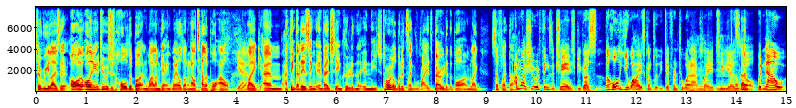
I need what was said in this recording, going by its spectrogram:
to realize that oh, all all I need to do is just hold a button while I'm getting wailed on, and I'll teleport out. Yeah. Like um, I think that is in- eventually included in the in the tutorial, but it's like right, it's buried at the bottom, like stuff like that. I'm not sure if things have changed because the whole UI is completely different to when I mm-hmm. played 2 mm-hmm. years Okay. ago. But now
